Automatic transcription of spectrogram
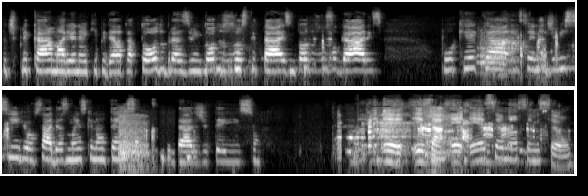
multiplicar a Mariana e a equipe dela para todo o Brasil, em todos os hospitais, em todos os lugares porque, cara, isso é inadmissível, sabe? As mães que não têm essa possibilidade de ter isso. É, exato. É, essa é a nossa missão.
